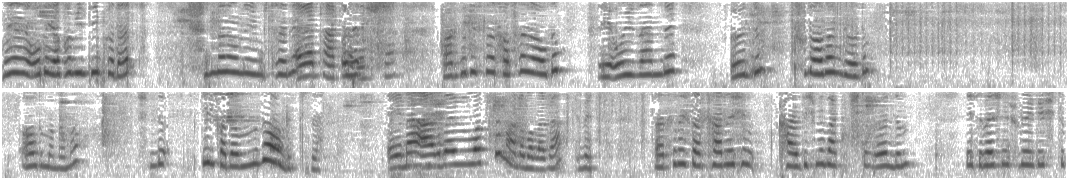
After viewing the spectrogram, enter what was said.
He, o da yapabildiğim kadar. Şundan alayım bir tane. Evet arkadaşlar. Arkadaşlar hasar aldım. E, o yüzden de öldüm. Şurada adam gördüm. Aldım adamı. Şimdi ilk adamımızı aldık size. Eymen arabaya bir baksana arabalara. Evet. Arkadaşlar kardeşim kardeşime bakmıştım öldüm. Neyse ben şimdi şuraya geçtim.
